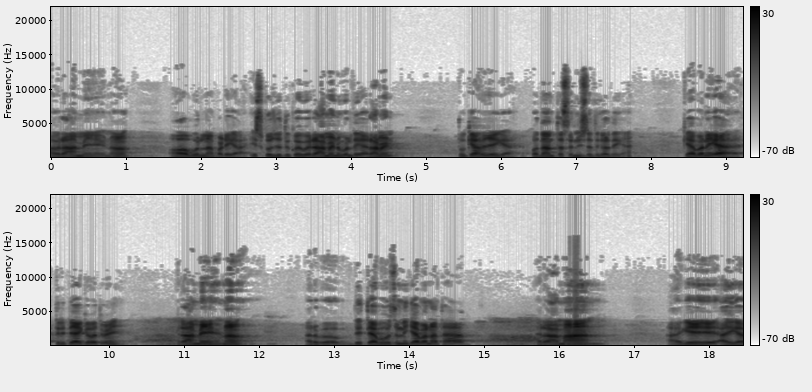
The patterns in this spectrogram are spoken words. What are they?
और रामेण। अ बोलना पड़ेगा। इसको यदि कोई वो रामायण बोल देगा रामायण तो क्या हो जाएगा? पदांत से निषेध कर देगा। क्या बनेगा? तृतीया के वत में? रामेण। और द्वितीय भोजन क्या बना था? रामान आगे आएगा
